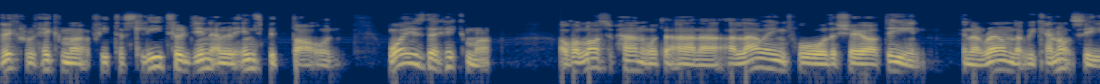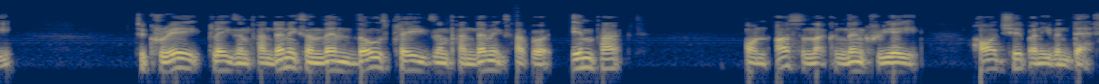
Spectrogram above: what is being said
ذكر الحكمة في تسليط الجن على الإنس بالطاعون What is the hikmah of Allah subhanahu wa ta'ala allowing for the shayateen in a realm that we cannot see to create plagues and pandemics and then those plagues and pandemics have an impact on us and that can then create hardship and even death.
